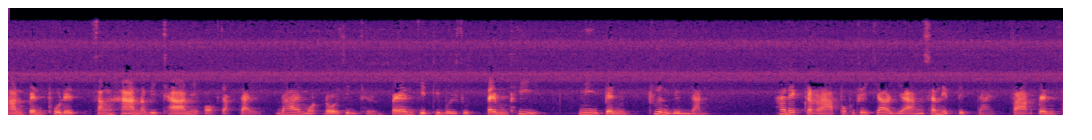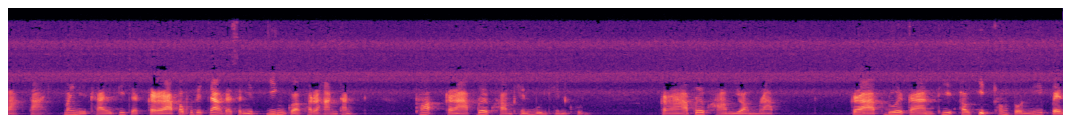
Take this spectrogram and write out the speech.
หันต์เป็นผู้ได้สังหารอวิชานี้ออกจากใจ ได้หมดโดยสิ้นเชิง เป็นจิตที่บริสุทธิ์เต็มที่นี่เป็นเครื่องยืนยัน ให้ได้กราบพระพุทธเจ้าอย่างสนิทติดใจ ฝากเป็นฝากตาย ไม่มีใครที่จะกราบพระพุทธเจ้าได้สนิทยิ่งกว่าพระอรหันต์ท่าน เพราะกราบด้วยความเห็นบุญเห็นคุณ กราบด้วยความยอมรับ กราบด้วยการที่เอาจิตของตนนี้เป็น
